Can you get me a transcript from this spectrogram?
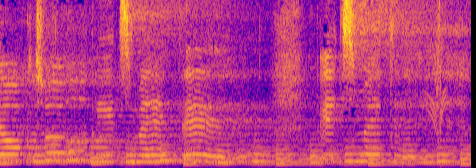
yoktu bitmedi bitmedi.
